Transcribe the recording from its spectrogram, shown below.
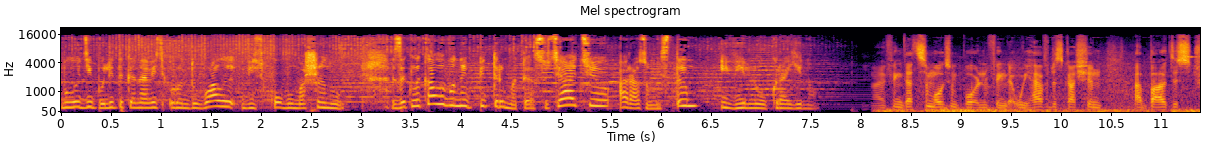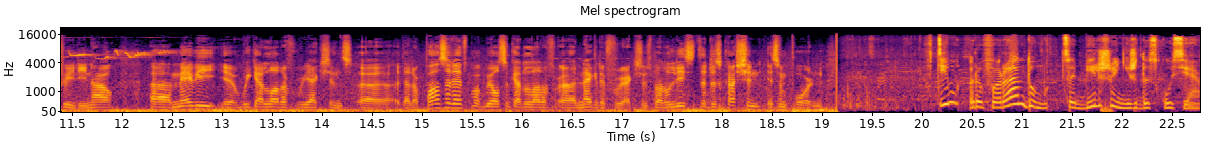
молоді політики навіть орендували військову машину. Закликали вони підтримати асоціацію, а разом із тим і вільну Україну. I think that's the most important thing that we have a discussion about this treaty. Now, uh, maybe uh, we get a lot of reactions uh, that are positive, but we also get a lot of uh, negative reactions. But at least the discussion is important. Втім, референдум це більше ніж дискусія.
